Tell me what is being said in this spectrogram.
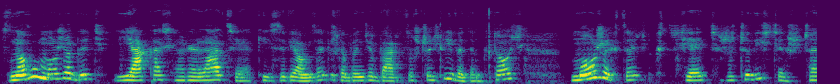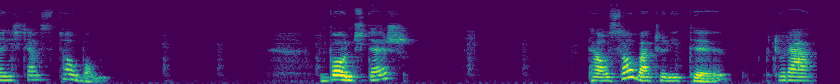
znowu może być jakaś relacja, jakiś związek i to będzie bardzo szczęśliwe. Ten ktoś może chcieć, chcieć rzeczywiście szczęścia z Tobą. Bądź też ta osoba, czyli Ty, która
